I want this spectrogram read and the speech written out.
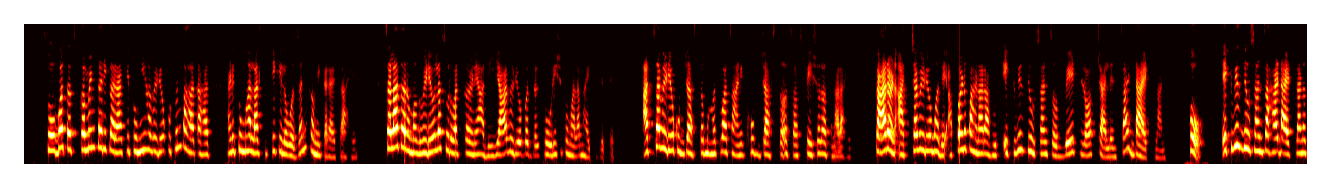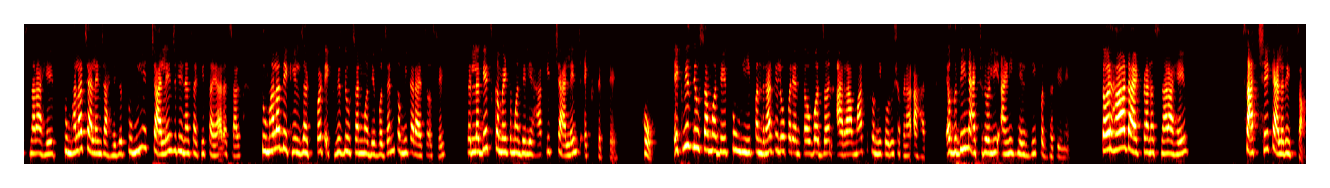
सोबतच कमेंट तरी करा की तुम्ही हा व्हिडिओ कुठून पाहत आहात आणि तुम्हाला किती किलो वजन कमी करायचं आहे. चला तर मग व्हिडिओला सुरुवात करण्याआधी या व्हिडिओबद्दल थोडीशी तुम्हाला माहिती देते. आजचा व्हिडिओ खूप जास्त महत्त्वाचा आणि खूप जास्त असा स्पेशल असणार आहे. कारण आजच्या व्हिडिओमध्ये आपण पाहणार आहोत एकवीस दिवसांचं वेट लॉस चॅलेंजचा डाएट प्लॅन हो एकवीस दिवसांचा हा डाएट प्लॅन असणार आहे. तुम्हाला चॅलेंज आहे. जर तुम्ही हे चॅलेंज घेण्यासाठी तयार असाल तुम्हाला देखील झटपट एकवीस दिवसांमध्ये वजन कमी करायचं असेल तर लगेच कमेंटमध्ये लिहा की चॅलेंज एक्सेप्टेड हो एकवीस दिवसामध्ये तुम्ही पंधरा किलो पर्यंत वजन आरामात कमी करू शकणार आहात अगदी नॅचरली आणि हेल्दी पद्धतीने. तर हा डाएट प्लॅन असणार आहे सातशे कॅलरीजचा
